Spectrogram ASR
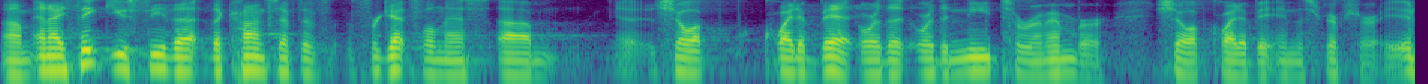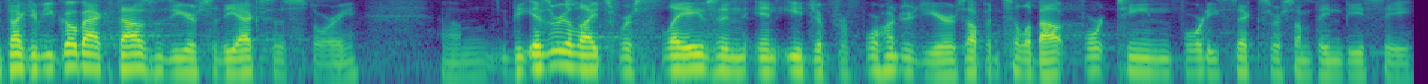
Um, and I think you see the, the concept of forgetfulness um, uh, show up quite a bit, or the, or the need to remember show up quite a bit in the scripture. In fact, if you go back thousands of years to the Exodus story, um, the Israelites were slaves in, in Egypt for 400 years, up until about 1446 or something BC.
